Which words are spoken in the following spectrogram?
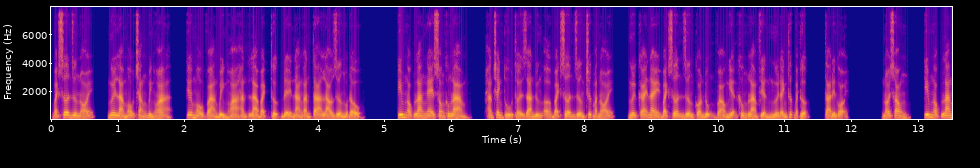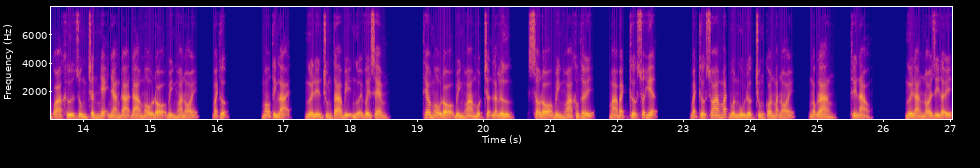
Bạch sơn dương nói, ngươi là màu trắng bình hoa, kia màu vàng bình hoa hẳn là bạch thực để nàng ăn ta lao dương một đầu kim ngọc lang nghe xong không làm, hắn tranh thủ thời gian đứng ở bạch sơn dương trước mặt nói, ngươi cái này bạch sơn dương còn đụng vào nghiện không làm phiền ngươi đánh thức bạch thượng, ta đến gọi. Nói xong, kim ngọc lang quá khứ dùng chân nhẹ nhàng đá đá màu đỏ bình hoa nói, bạch thượng, mau tỉnh lại, người đến chúng ta bị người vây xem. Theo màu đỏ bình hoa một trận lắc lư, sau đó bình hoa không thấy, mà bạch thượng xuất hiện. Bạch thượng xoa mắt buồn ngủ được chung con mắt nói, ngọc lang, thế nào? Ngươi đang nói gì đấy?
